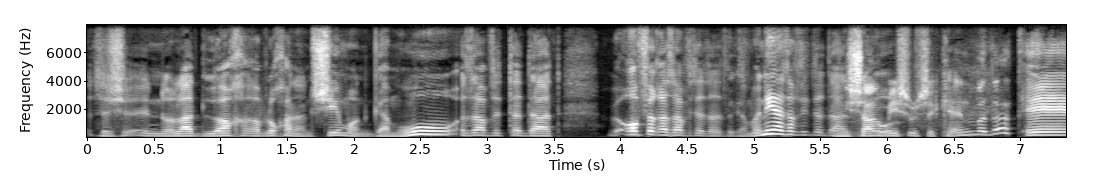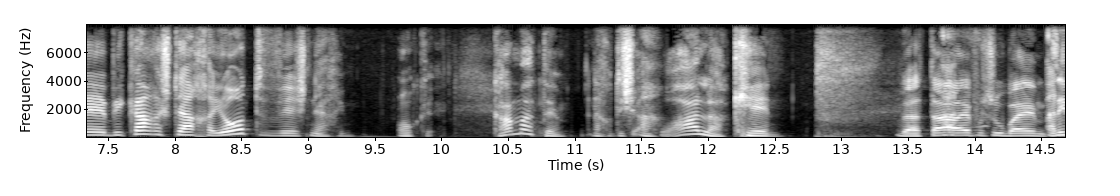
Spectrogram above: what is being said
זה שנולד לא אחריו, לא חנן, שמעון, גם הוא עזב את הדת, ועופר עזב את הדת, וגם אני עזבתי את הדת. נשאר והוא- מישהו שכן בדת? אה, בעיקר שתי אחיות ושני אחים. אוקיי. כמה אתם? אנחנו תשעה. וואלה. כן. ואתה אה, איפשהו באמצע. אני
